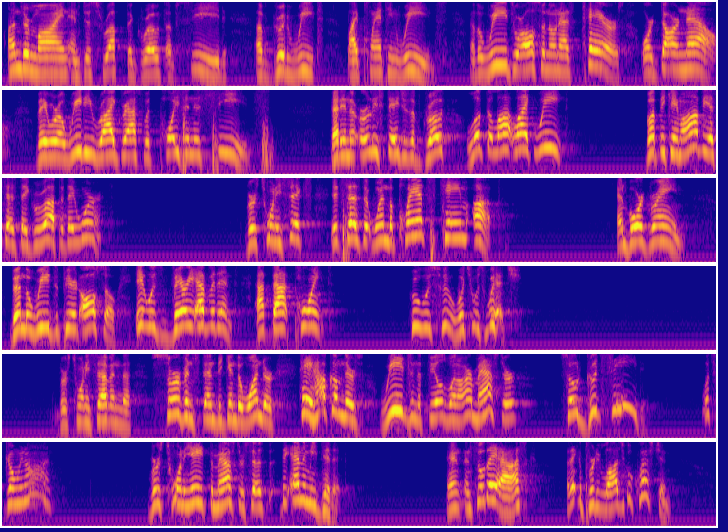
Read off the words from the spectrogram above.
undermine and disrupt the growth of seed of good wheat by planting weeds. Now, the weeds were also known as tares or darnel. They were a weedy ryegrass with poisonous seeds that, in the early stages of growth, looked a lot like wheat, but became obvious as they grew up that they weren't. Verse 26, it says that when the plants came up and bore grain, then the weeds appeared also. It was very evident at that point who was who, which was which. Verse 27 the servants then begin to wonder hey, how come there's weeds in the field when our master sowed good seed? What's going on? Verse 28 the master says the enemy did it. And, and so they ask, I think, a pretty logical question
